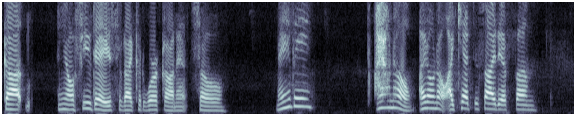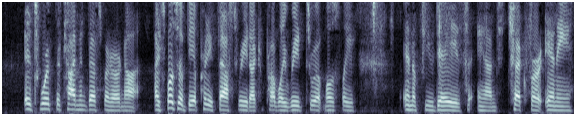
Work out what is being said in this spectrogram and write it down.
got, you know, a few days that I could work on it, so maybe. I don't know. I don't know. I can't decide if um, it's worth the time investment or not. I suppose it would be a pretty fast read. I could probably read through it mostly in a few days and check for any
